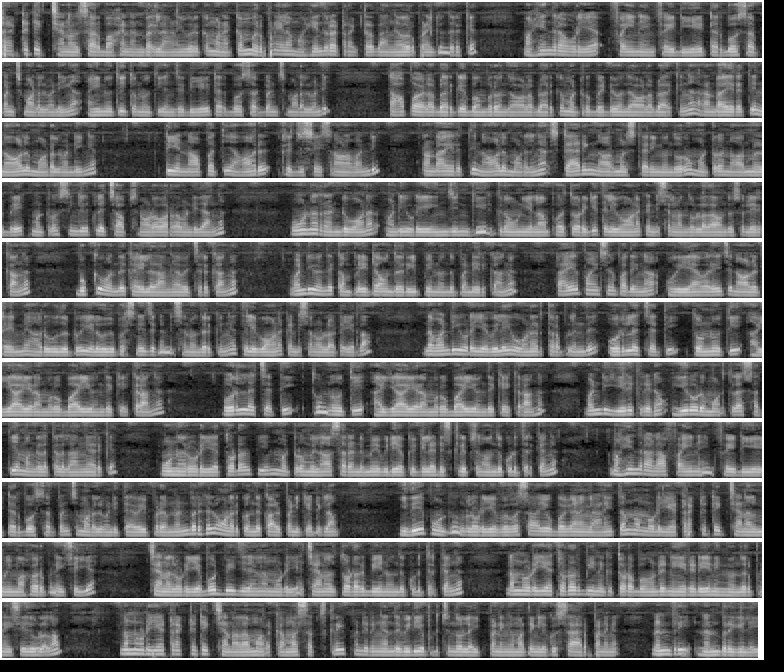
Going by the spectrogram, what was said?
Tractor Tech channel சார்பாக நண்பர்கள் அனைவருக்கும் வணக்கம். விற்பனையில் மஹேந்திரா டிராக்டர் தாங்க விற்பனைக்கு வந்திருக்கு. மஹேந்திராவுடைய five nine five DI turbo Sarpanch model வண்டிங்க. ஐநூற்றி தொண்ணூற்றி அஞ்சு டிஏ டர்போ சர்பஞ்ச் மாடல் வண்டி. டாப் அவைலபிளாக இருக்குது பம்பர் வந்து அவைலபிளாக இருக்குது மற்றும் பெட் வந்து அவைலபிளாக இருக்குங்க. ரெண்டாயிரத்தி நாலு மாடல் வண்டிங்க. டிஎன் நாற்பத்தி ஆறு ரெஜிஸ்ட்ரேஷனான வண்டி. ரெண்டாயிரத்தி நாலு மாடலுங்க ஸ்டேரிங் நார்மல் ஸ்டேரிங் வந்து வரும் மற்றும் நார்மல் பிரேக் மற்றும் சிங்கிள் கிளிச் ஆப்ஷனோட வர்ற வண்டி தாங்க ஓனர் ரெண்டு ஓனர் வண்டியுடைய இன்ஜின் கீர் கிரவுண்ட் எல்லாம் பொறுத்த வரைக்கும் தெளிவான கண்டிஷன் வந்து உள்ளதாக வந்து சொல்லியிருக்காங்க. புக்கு வந்து கையில் தாங்க வச்சுருக்காங்க. வண்டி வந்து கம்ப்ளீட்டாக வந்து ரீபெயின் வந்து பண்ணியிருக்காங்க. டயர் பாயிண்ட்ஸ்னு பார்த்தீங்கன்னா ஒரு ஏவரேஜ் நாலு டயருமே அறுபது டு எழுபது பர்சன்டேஜ் கண்டிஷன் வந்திருக்குங்க தெளிவான கண்டிஷன் உள்ள டயர் தான். இந்த வண்டியுடைய விலை ஓனர் தரப்புலேருந்து ஒரு லட்சத்தி தொண்ணூற்றி ஐயாயிரம் ரூபாய் வந்து கேட்குறாங்க ஒரு லட்சத்தி தொண்ணூற்றி ஐயாயிரம் ரூபாய் வந்து கேட்குறாங்க வண்டி இருக்கிற இடம் ஈரோடு மாவட்டத்தில் சத்தியமங்கலத்தில் தாங்க இருக்குது ஓனருடைய தொடர்பு எண் மற்றும் விலாசம் ரெண்டுமே வீடியோக்கு கீழே டிஸ்கிரிப்ஷனில் வந்து கொடுத்துருக்கேங்க. மஹேந்திராலா five nine five D eight turbo Sarpanch model வண்டி தேவைப்படும் நண்பர்கள் ஓனருக்கு வந்து கால் பண்ணி கேட்டுக்கலாம். இதே போன்று உங்களுடைய விவசாய உபகரணங்கள் அனைத்தும் நம்மளுடைய டிராக்டர்டெக் சேனல் மூலியமாக விற்பனை செய்ய சேனலுடைய போட் பேஜில் நம்மளுடைய சேனல் தொடர்பு எண் வந்து கொடுத்துருக்காங்க. நம்மளுடைய தொடர்பு எனக்கு தொடர்பு கொண்டு நேரடியாக நீங்கள் வந்து விற்பனை செய்து கொள்ளலாம். நம்மளுடைய டிராக்டர்டெக் சேனலாக மறக்காமல் சப்ஸ்கிரைப் பண்ணிடுங்க அந்த வீடியோ பிடிச்சிருந்தோ லைக் பண்ணுங்கள் மற்றவங்களுக்கும் ஷேர் பண்ணுங்கள் நன்றி நண்பர்களே.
